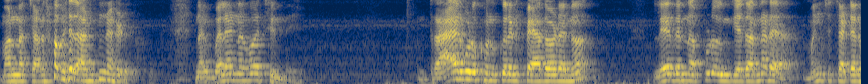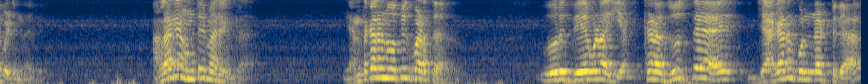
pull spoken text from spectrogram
మొన్న చంద్రబాబు ఏదో అంటున్నాడు నాకు భలే నవ్వొచ్చింది డ్రాయర్ కూడా కొనుక్కోలేని పేదవాడను లేదన్నప్పుడు ఇంకేదో అన్నాడు మంచి చట్టర్ పడింది అది. అలాగే ఉంటాయి మరి ఇంకా. ఎంతకాలం ఓపిక పడతారు. ఊరి దేవుడా ఎక్కడ చూస్తే జగన్కు ఉన్నట్టుగా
